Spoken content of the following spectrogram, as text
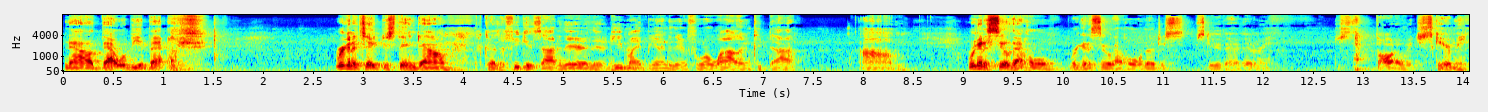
Now that would be a bad, we're gonna take this thing down because if he gets out of there, then he might be under there for a while and could die. Um, we're gonna seal that hole. We're gonna seal that hole. That just scared the heck out of me. Just thought of it just scared me.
